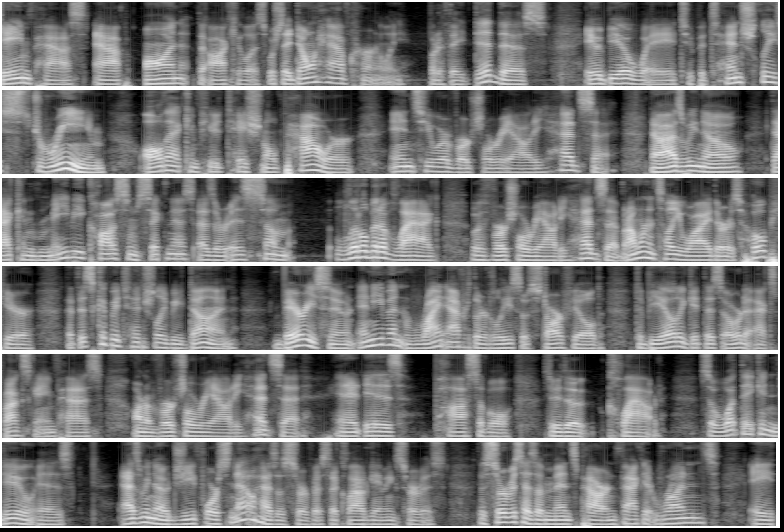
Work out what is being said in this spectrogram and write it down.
Game Pass app on the Oculus, which they don't have currently. But if they did this, it would be a way to potentially stream all that computational power into a virtual reality headset. Now, as we know, that can maybe cause some sickness as there is some little bit of lag with virtual reality headset, but I want to tell you why there is hope here that this could potentially be done very soon, and even right after the release of Starfield, to be able to get this over to Xbox Game Pass on a virtual reality headset. And it is possible through the cloud. So, what they can do is, as we know, GeForce Now has a service, a cloud gaming service. The service has immense power. In fact, it runs a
